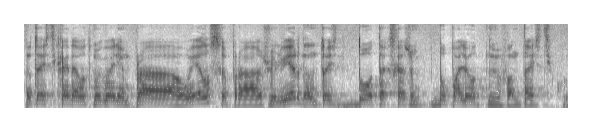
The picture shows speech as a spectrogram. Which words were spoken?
Ну, то есть, когда вот мы говорим про Уэлса, про Жюль Верна, ну, то есть до, так скажем, до полетную фантастику.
